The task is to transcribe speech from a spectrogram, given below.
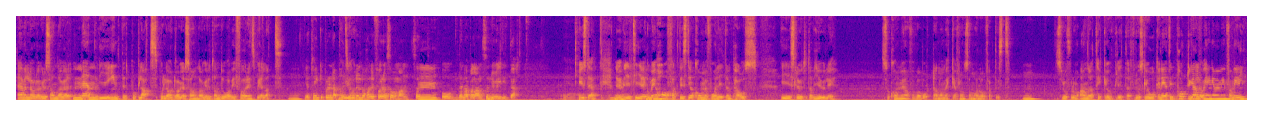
Även lördagar och söndagar. Men vi är inte på plats på lördagar och söndagar utan då har vi förinspelat. Mm. Jag tänker på den här perioden du hade förra sommaren. Att, Mm. Och den här balansen du vill hitta. Eh, Just det, nu blir det 10 veckor. Men jag har faktiskt, jag kommer få en liten paus i slutet av juli. Så kommer jag få vara borta någon vecka från sommarlov faktiskt. Mm. Så då får de andra täcka upp lite. För då ska jag åka ner till Portugal och hänga med min familj.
